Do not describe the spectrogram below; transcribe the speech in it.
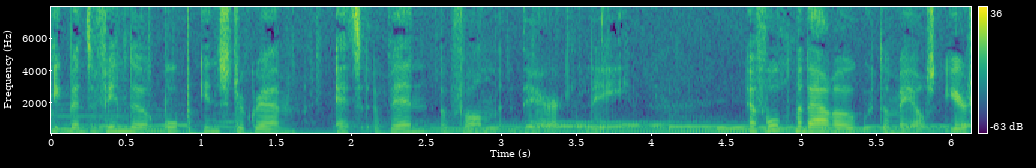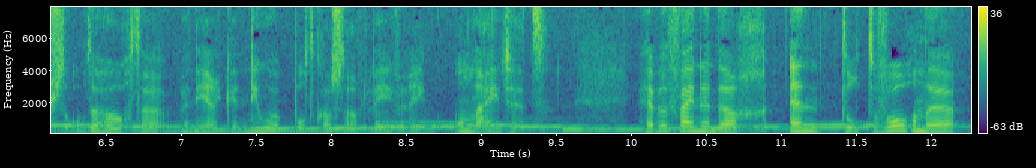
Ik ben te vinden op Instagram, Wen van der Lee. En volg me daar ook, dan ben je als eerste op de hoogte wanneer ik een nieuwe podcastaflevering online zet. Heb een fijne dag en tot de volgende!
